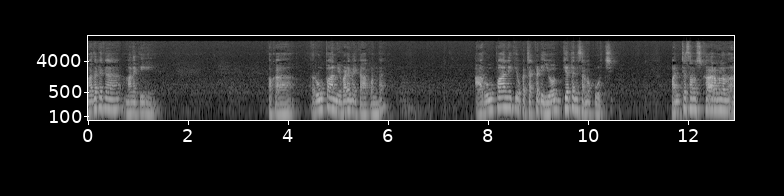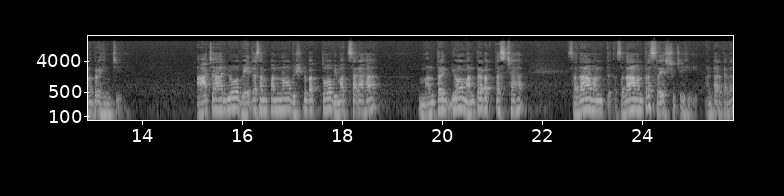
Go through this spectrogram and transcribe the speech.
మొదటగా మనకి ఒక రూపాన్ని ఇవ్వడమే కాకుండా ఆ రూపానికి ఒక చక్కటి యోగ్యతని సమకూర్చి పంచ సంస్కారములను అనుగ్రహించి ఆచార్యో వేద సంపన్నో విష్ణుభక్తో విమత్సర మంత్రజ్ఞో మంత్రభక్తశ్చ సదా మంత్ర సదామంత్ర శ్రేయశుచి అంటారు కదా.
